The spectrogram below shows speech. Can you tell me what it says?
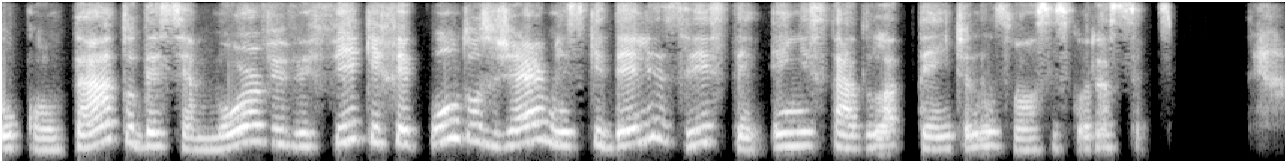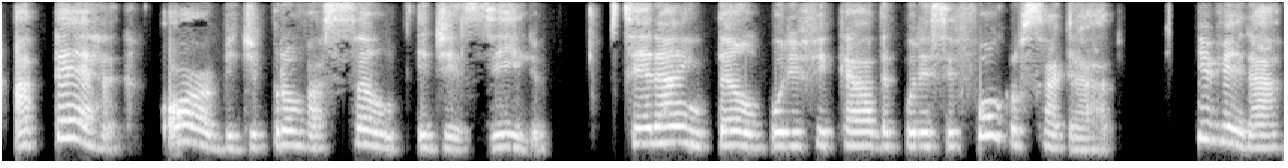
o contato desse amor vivifica e fecunda os germes que dele existem em estado latente nos vossos corações. A terra, orbe de provação e de exílio, será então purificada por esse fogo sagrado e verá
